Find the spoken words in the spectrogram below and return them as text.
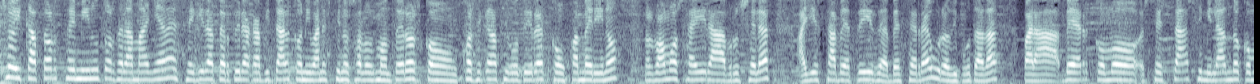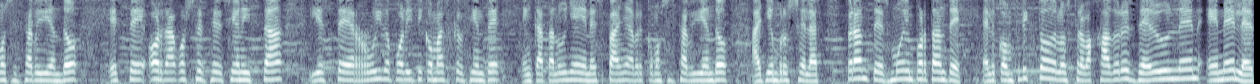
8 y 14 minutos de la mañana, enseguida Tertulia Capital con Iván Espinosa Los Monteros, con José Ignacio Gutiérrez, con Juan Merino. Nos vamos a ir a Bruselas. Allí está Beatriz Becerra, eurodiputada, para ver cómo se está asimilando, cómo se está viviendo este órdago secesionista y este ruido político más creciente en Cataluña y en España, a ver cómo se está viviendo allí en Bruselas. Pero antes, muy importante, el conflicto de los trabajadores de Ullen en el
